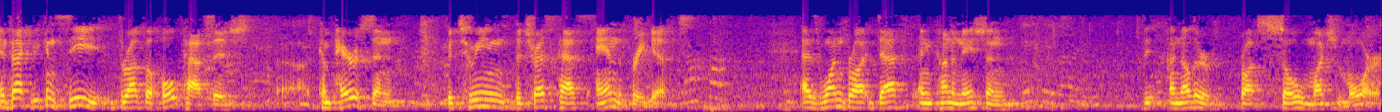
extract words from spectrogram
In fact, we can see throughout the whole passage uh, comparison between the trespass and the free gift. As one brought death and condemnation, the, another brought so much more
